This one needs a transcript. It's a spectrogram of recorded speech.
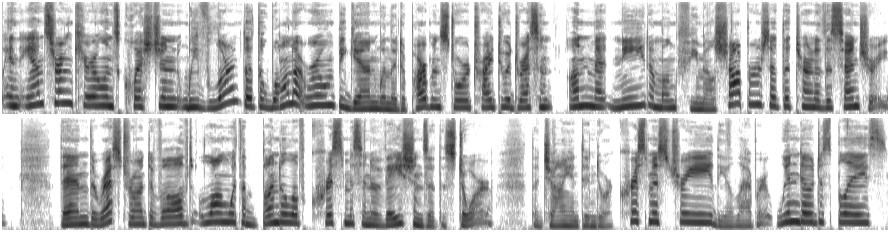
in answering Carolyn's question, we've learned that the Walnut Room began when the department store tried to address an unmet need among female shoppers at the turn of the century. Then the restaurant evolved along with a bundle of Christmas innovations at the store the giant indoor Christmas tree, the elaborate window displays.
